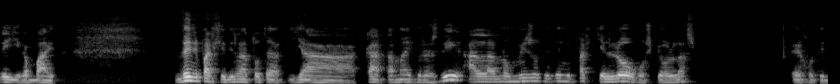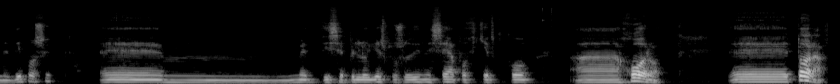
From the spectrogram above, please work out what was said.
GB. Δεν υπάρχει δυνατότητα για κάρτα microSD, αλλά νομίζω ότι δεν υπάρχει και λόγος κιόλας. Έχω την εντύπωση. Ε, με τις επιλογές που σου δίνει σε αποθηκευτικό α, χώρο. Ε, τώρα,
